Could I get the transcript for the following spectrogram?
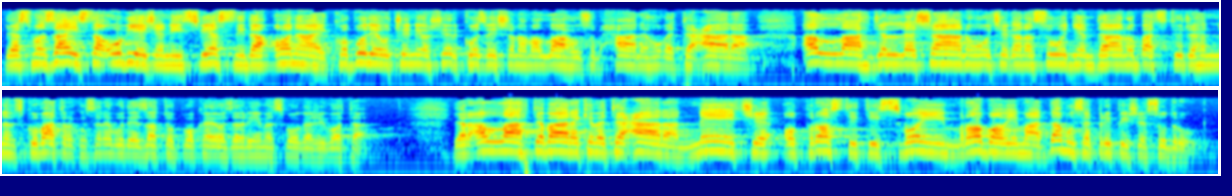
Jer smo zaista objeđeni i svjesni da onaj ko bude učinio širk uzvišenom Allahu subhanahu wa ta'ala, Allah djelešanuhu će ga na sudnjem danu baciti u džahannamsku vatru ako se ne bude zato pokajao za vrijeme svoga života. Jer Allah tebareke ve ta'ala neće oprostiti svojim robovima da mu se pripiše sudrug.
